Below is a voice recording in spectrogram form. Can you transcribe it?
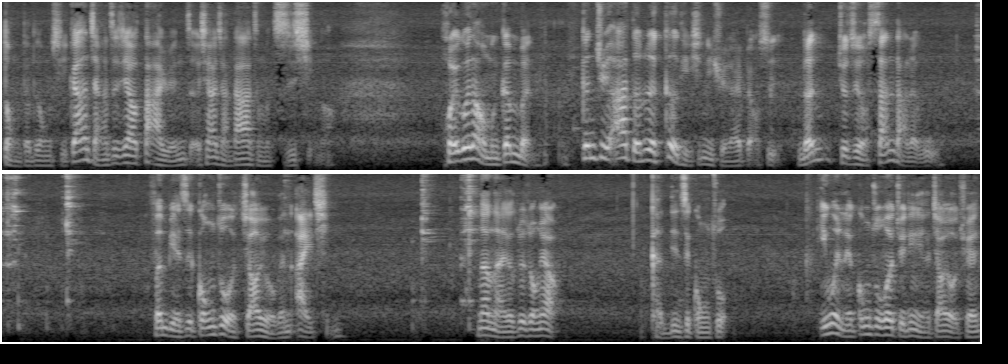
懂得的东西。刚刚讲的这叫大原则，现在讲大家怎么执行哦。回归到我们根本，根据阿德勒的个体心理学来表示，人就只有三大任务，分别是工作、交友跟爱情。那哪个最重要？肯定是工作，因为你的工作会决定你的交友圈，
